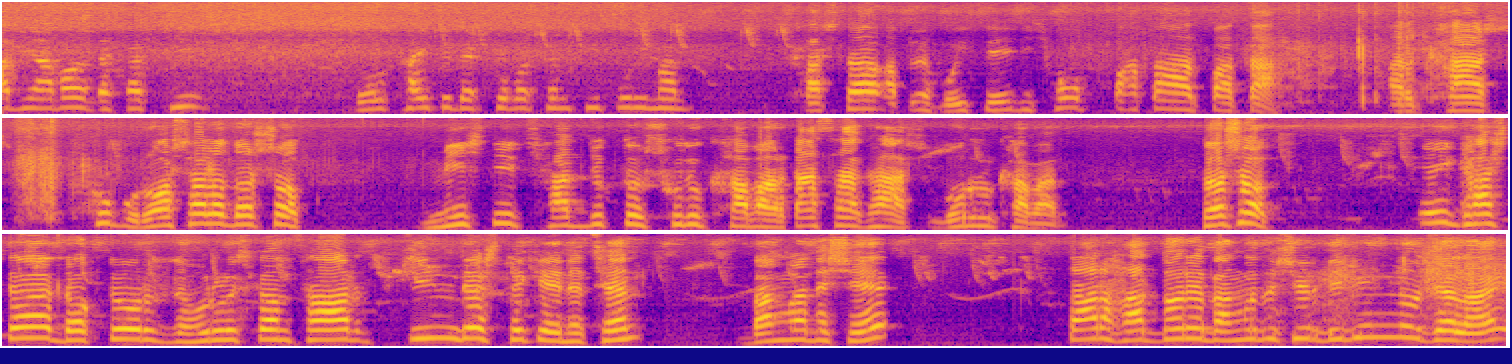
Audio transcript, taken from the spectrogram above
আমি আবার দেখাচ্ছি দোল খাইতে দেখতে পাচ্ছেন কি পরিমাণ ঘাসটা আপনার হয়েছে যে সব পাতা আর পাতা। আর ঘাস খুব রসালো দর্শক, মিষ্টির স্বাদযুক্ত শুধু খাবার, কাঁচা ঘাস, গরুর খাবার। দর্শক, এই ঘাসটা ডক্টর জহুরুল ইসলাম স্যার চীন দেশ থেকে এনেছেন। বাংলাদেশে তার হাত ধরে বাংলাদেশের বিভিন্ন জেলায়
